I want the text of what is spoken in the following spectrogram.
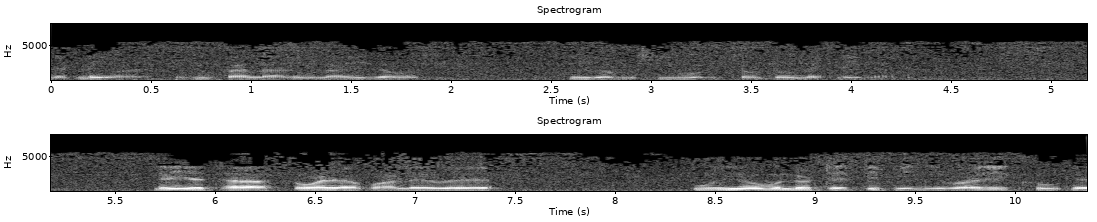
နဲ့နှိမ့်ပါတယ်အခုကာလရူလာကြီးတော့မရှိတော့မရှိဘူးကြောက်တုံးနဲ့နှိမ့်တာလေးရထားသွားရပါလည်းပဲဝေရောမလွတ်တဲ့တစ်ပင်တွေပါလေခုန်ခဲ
